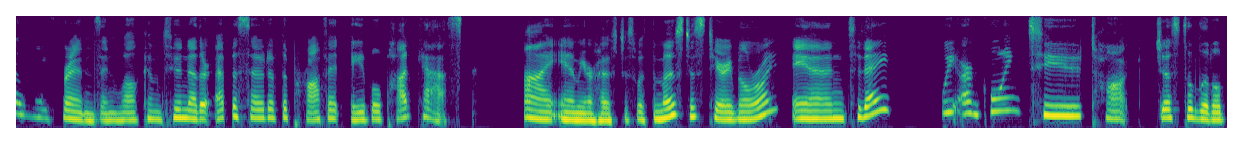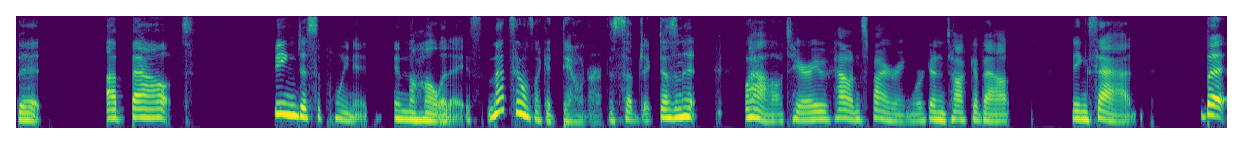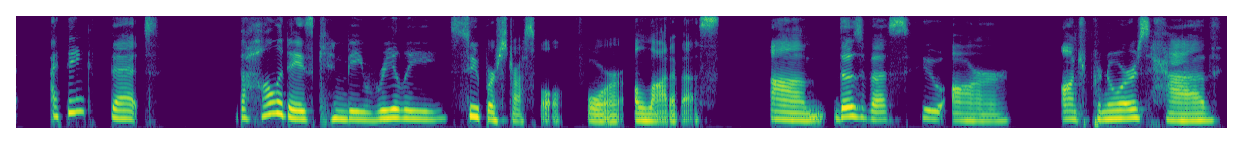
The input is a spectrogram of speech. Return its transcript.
Hello, friends, and welcome to another episode of the Profit Able podcast. I am your hostess with the mostest, Terri Milroy, and today we are going to talk just a little bit about being disappointed in the holidays. And that sounds like a downer of a subject, doesn't it? Wow, Terri, how inspiring. We're going to talk about being sad. But I think that the holidays can be really super stressful for a lot of us. Um, those of us who are entrepreneurs have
